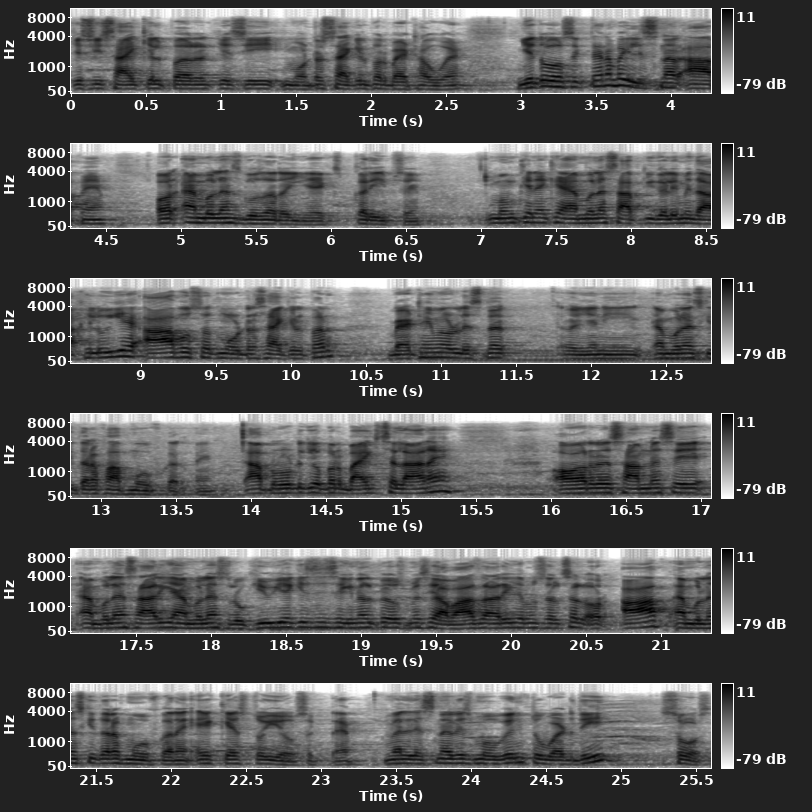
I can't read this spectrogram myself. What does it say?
किसी साइकिल पर, किसी मोटरसाइकिल पर बैठा हुआ है। ये तो हो सकता है ना भाई लिसनर आप हैं और एंबुलेंस गुजर रही है करीब से। मुमकिन है कि एंबुलेंस आपकी गली में दाखिल हुई है, आप उस वक्त मोटरसाइकिल पर बैठे हुए और लिसनर यानी एंबुलेंस की तरफ़ आप मूव करते हैं। आप रोड के ऊपर बाइक चला रहे हैं और सामने से एंबुलेंस आ रही है, एंबुलेंस रुकी हुई है किसी सिग्नल पे, उसमें से आवाज़ आ रही है मुसलसल, और आप एंबुलेंस की तरफ़ मूव करें। एक केस तो ये हो सकता है। When listener is moving toward the source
